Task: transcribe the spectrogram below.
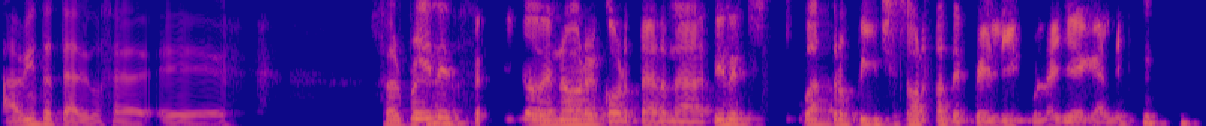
aviéntate algo, o sea, eh, Tienes permiso de no recortar nada, tienes cuatro pinches horas de película, llégale.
